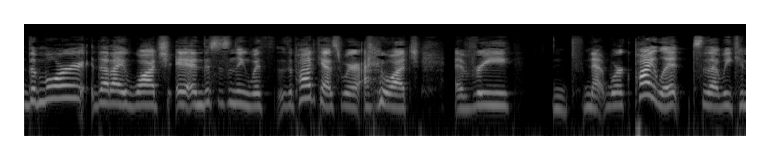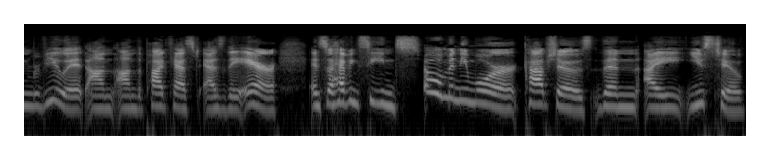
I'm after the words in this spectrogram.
the more that I watch, and this is something with the podcast where I watch every network pilot so that we can review it on on the podcast as they air. And so having seen so many more cop shows than I used to,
